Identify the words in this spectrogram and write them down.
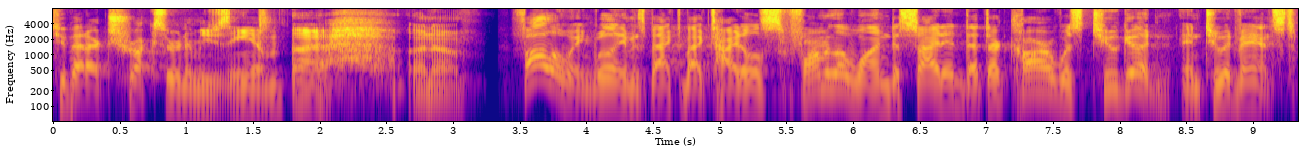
Too bad our trucks are in a museum. I know. Following Williams' back to back titles, Formula One decided that their car was too good and too advanced.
